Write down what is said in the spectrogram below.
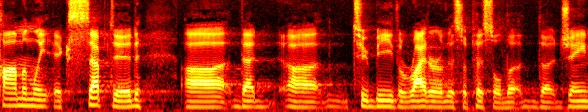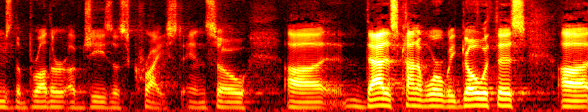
commonly accepted uh, that, uh, to be the writer of this epistle, the, the James, the brother of Jesus Christ. And so uh, that is kind of where we go with this. Uh,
